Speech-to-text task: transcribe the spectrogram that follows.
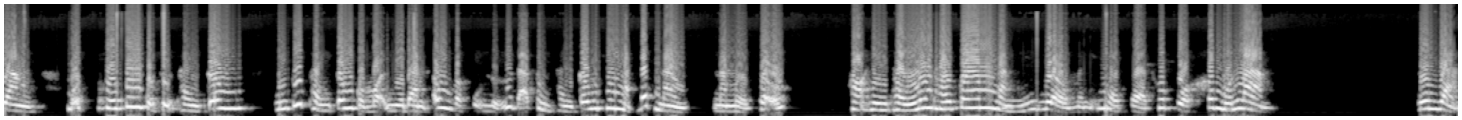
rằng, một số tư của sự thành công, bí quyết thành công của mọi người đàn ông và phụ nữ đã từng thành công trên mặt đất này nằm ở chỗ. Họ hình thành nên thói quen làm những điều mà những người trẻ thua cuộc không muốn làm. Đơn giản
